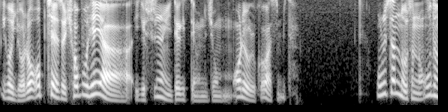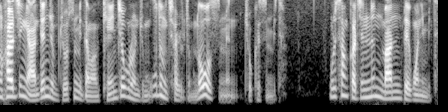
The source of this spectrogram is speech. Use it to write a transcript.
이거 여러 업체에서 협의해야 이게 수정이 되기 때문에 좀 어려울 것 같습니다. 울산 노선은 우등 할증이 안 된 점 좋습니다만 개인적으로는 좀 우등차를 좀 넣었으면 좋겠습니다. 울산까지는 11,100원입니다.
